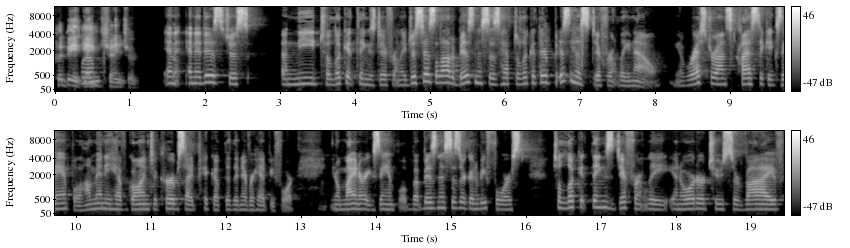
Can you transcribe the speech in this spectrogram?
Could be a well, game changer. And and it is just a need to look at things differently just as a lot of businesses have to look at their business differently now you know restaurants classic example how many have gone to curbside pickup that they never had before you know minor example but businesses are going to be forced to look at things differently in order to survive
